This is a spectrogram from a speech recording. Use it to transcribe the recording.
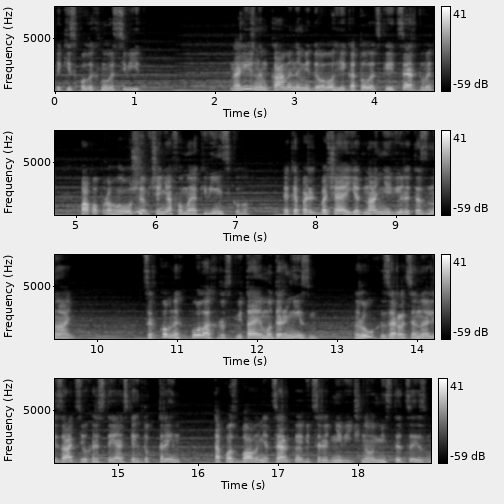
які сколихнули світ. Наріжним каменем ідеології католицької церкви папа проголошує вчення Фоми Аквінського, яке передбачає єднання віри та знань. В церковних колах розквітає модернізм, рух за раціоналізацію християнських доктрин та позбавлення церкви від середньовічного містицизму.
